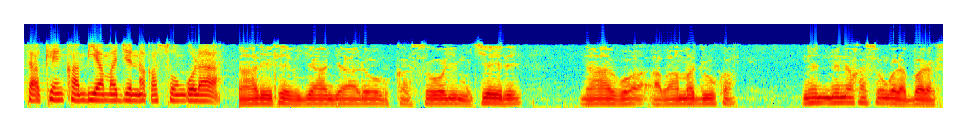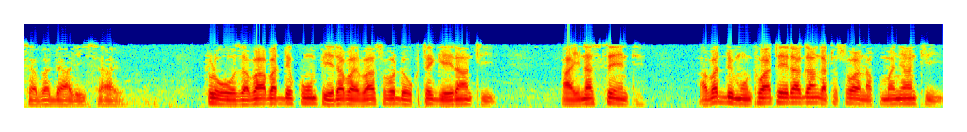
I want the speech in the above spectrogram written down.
Ssaako enkambi y'amagye nakasongola n'aleeta ebijanjaalo kasooli muceere n'abwa ab'amaduuka. Ne nakasongola barakisi abadde aliisaayo. Tulowooza baabadde kumpi era babe basobodde okutegeera nti ayina ssente. Abadde muntu ateeraga nga tosobola nakumanya nti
